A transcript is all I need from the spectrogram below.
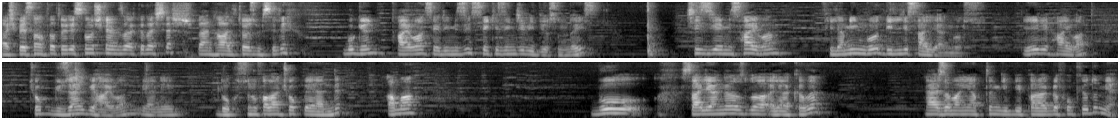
HP Sanat Atölyesi'ne hoş geldiniz arkadaşlar. Ben Halit Özmisili. Bugün hayvan serimizin 8. videosundayız. Çizeceğimiz hayvan flamingo dilli salyangoz diye bir hayvan. Çok güzel bir hayvan. Yani dokusunu falan çok beğendim. Ama bu salyangozla alakalı her zaman yaptığım gibi bir paragraf okuyordum ya.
